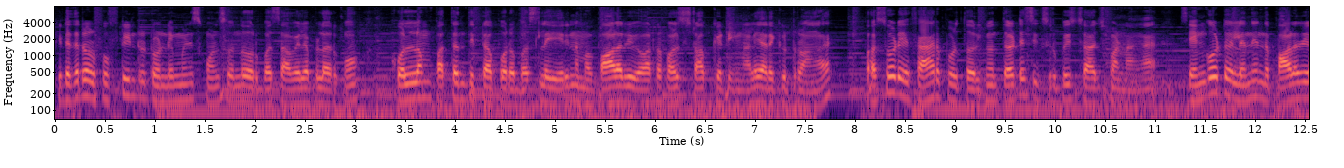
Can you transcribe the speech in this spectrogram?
கிட்டத்தட்ட ஒரு fifteen to twenty minutes once வந்து ஒரு பஸ் அவைலபிளாக இருக்கும். கொல்லம் பத்தன்திட்டா போகிற பஸ்ஸில் ஏறி நம்ம பாலரி வாட்டர் ஃபால்ஸ் ஸ்டாப் கேட்டிங்கனாலே இறக்கி விட்ருவாங்க பஸ்ஸோடைய ஃபேர் பொறுத்த வரைக்கும் தேர்ட்டி சிக்ஸ் ருபீஸ் சார்ஜ் பண்ணாங்க. செங்கோட்டையிலேருந்து இந்த பாலரி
